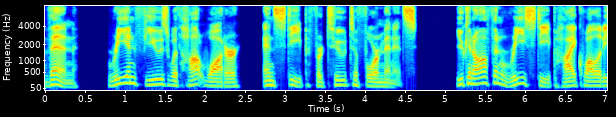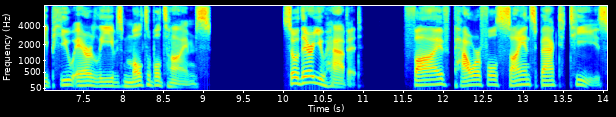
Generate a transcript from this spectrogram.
Then, re-infuse with hot water and steep for 2 to 4 minutes. You can often re-steep high-quality Pu'er leaves multiple times. So there you have it. Five powerful science-backed teas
